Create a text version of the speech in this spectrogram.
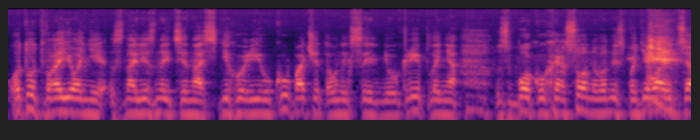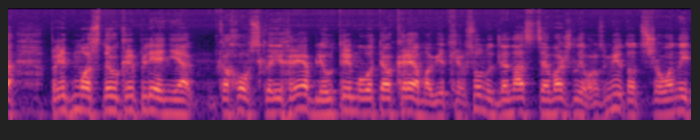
Отут в районі залізниці на Снігурівку, бачите, у них сильні укріплення з боку Херсону. Вони сподіваються предмостне укріплення Каховської греблі утримувати окремо від Херсону. Для нас це важливо. Розумієте, от, що вони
